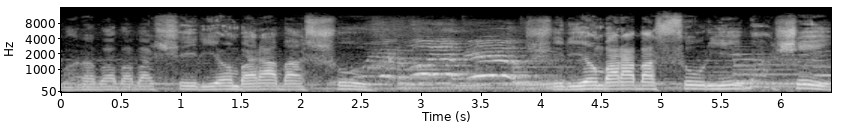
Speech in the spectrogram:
Barababa xeriam barabaxô. Xeriam barabassourie baixei.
